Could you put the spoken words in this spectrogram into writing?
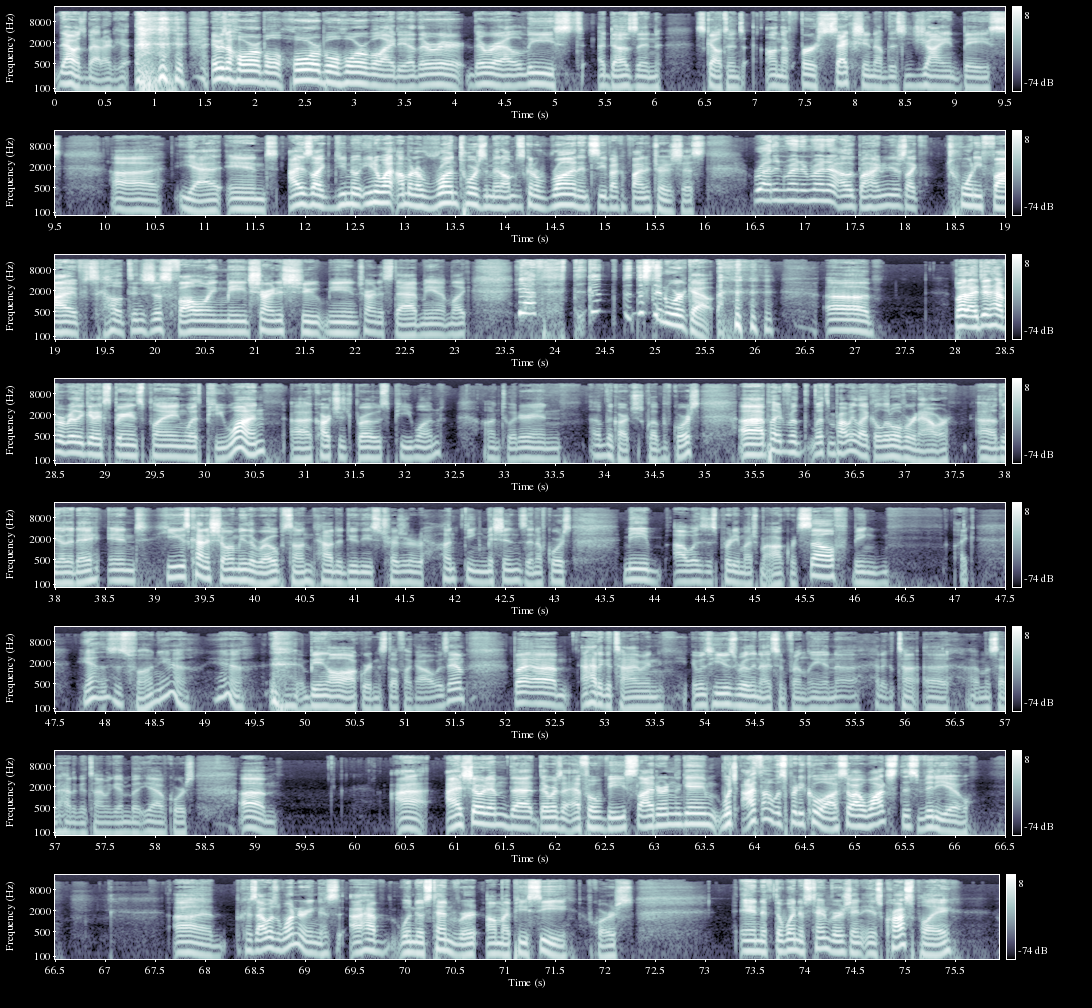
That was a bad idea. it was a horrible, horrible, horrible idea. There were there were at least a dozen skeletons on the first section of this giant base. Uh, yeah, and I was like, you know, you know what? I'm gonna run towards the middle. I'm just gonna run and see if I can find a treasure chest. Running, running, running. I look behind me. There's like 25 skeletons just following me, trying to shoot me and trying to stab me. I'm like, yeah, th- th- this didn't work out. uh, but I did have a really good experience playing with P1, uh, Cartridge Bros P1 on Twitter and of the Cartridge Club, of course. Uh, I played with, with him probably like a little over an hour uh, the other day, and he was kind of showing me the ropes on how to do these treasure hunting missions. And of course, me, I was just pretty much my awkward self, being like, yeah, this is fun. Yeah, yeah, being all awkward and stuff like I always am. But um, I had a good time, and it was he was really nice and friendly, and uh, had a good time. Uh, I almost said I had a good time again, but yeah, of course. Um, I I showed him that there was a FOV slider in the game, which I thought was pretty cool. So I watched this video. Uh, because I was wondering, because I have Windows 10 ver- on my PC, of course, and if the Windows 10 version is crossplay,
